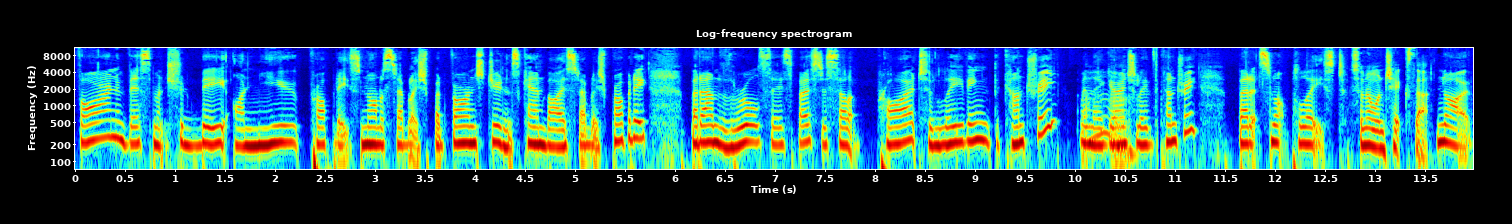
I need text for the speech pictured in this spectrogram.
foreign investment should be on new properties, not established. But foreign students can buy established property, but under the rules, they're supposed to sell it prior to leaving the country when they're going ah. to leave the country, but it's not policed. So no one checks that. No.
